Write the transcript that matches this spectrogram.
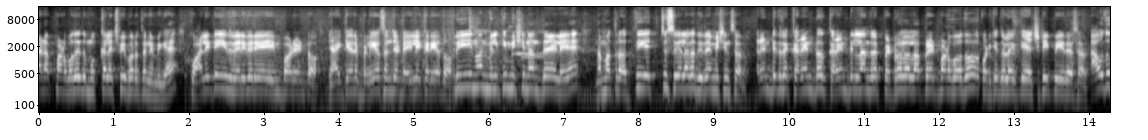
ಆಡ್ ಅಪ್ ಮಾಡ್ಬೋದು. ಇದು ಮುಕ್ಕಲ್ ಎಚ್ ಪಿ ಬರುತ್ತೆ ನಿಮಗೆ. ಕ್ವಾಲಿಟಿ ಇದು ವೆರಿ ವೆರಿ ಇಂಪಾರ್ಟೆಂಟ್ ಯಾಕೆಂದ್ರೆ ಬೆಳಗ್ಗೆ ಸಂಜೆ ಡೈಲಿ ಕರೆಯೋದು. Three in one milking machine ಅಂತ ಹೇಳಿ ನಮ್ಮ ಹತ್ರ ಅತಿ ಹೆಚ್ಚು ಸೇಲ್ ಆಗೋದು ಇದೆ ಮಿಷಿನ್ ಸರ್. ಕರೆಂಟ್ ಇದ್ರೆ ಕರೆಂಟ್ ಕರೆಂಟ್ ಇಲ್ಲ ಅಂದ್ರೆ ಪೆಟ್ರೋಲ್ ಅಲ್ಲಿ ಆಪರೇಟ್ ಮಾಡಬಹುದು ತೊಳೆಯಕ್ಕೆ ಎಚ್ ಡಿ ಪಿ ಇದೆ ಸರ್ ಯಾವುದು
